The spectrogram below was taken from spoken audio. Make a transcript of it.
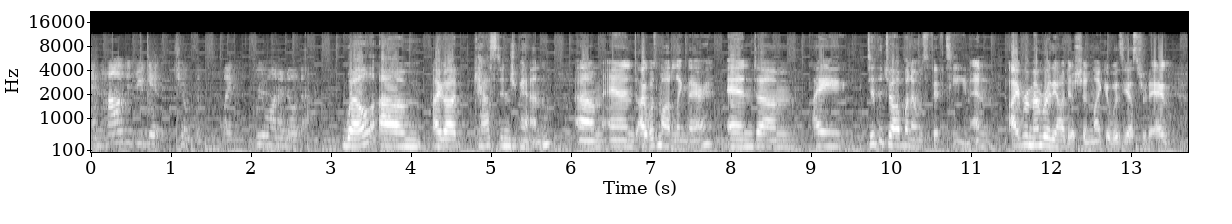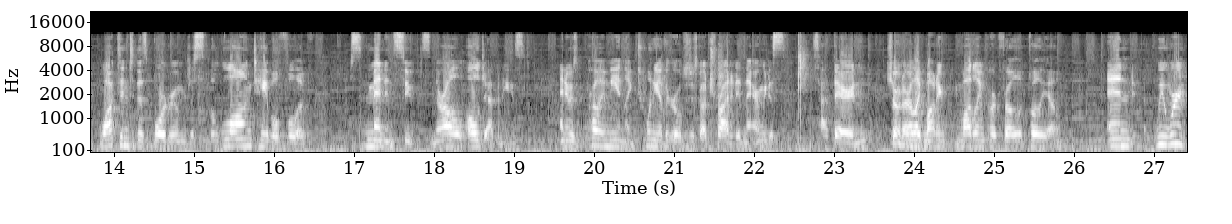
And how did you get chosen? Like, we want to know that. well, um, I got cast in Japan, um, and I was modeling there, and um, I did the job when I was 15, and I remember the audition like it was yesterday. I walked into this boardroom, just a long table full of men in suits, and they're all all Japanese. And it was probably me and like 20 other girls who just got trotted in there, and we just sat there and showed our like modeling modeling portfolio. And we weren't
